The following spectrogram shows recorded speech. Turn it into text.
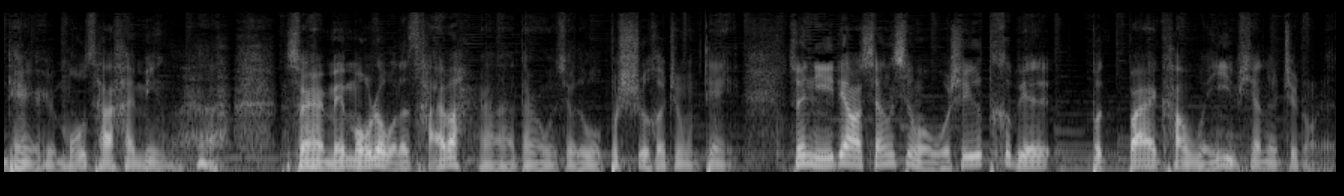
电影是谋财害命的，虽然也没谋着我的财吧，啊，但是我觉得我不适合这种电影。所以你一定要相信我，我是一个特别不不爱看文艺片的这种人。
